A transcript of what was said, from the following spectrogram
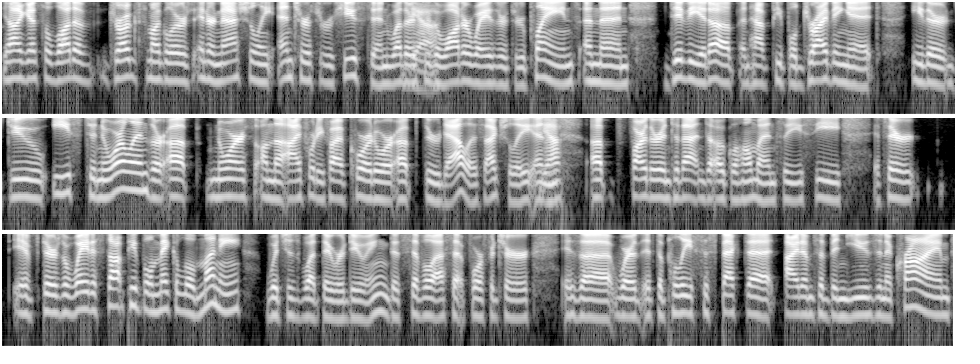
Yeah, I guess a lot of drug smugglers internationally enter through Houston, whether Yeah. through the waterways or through planes, and then divvy it up and have people driving it either due east to New Orleans or up north on the I 45 corridor up through Dallas, actually, and Yeah. up farther into that into Oklahoma. And so you see if they're if there's a way to stop people and make a little money, which is what they were doing, the civil asset forfeiture is a where if the police suspect that items have been used in a crime,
